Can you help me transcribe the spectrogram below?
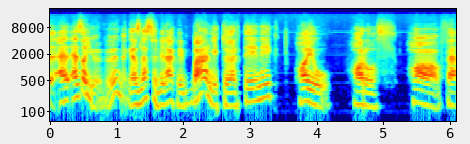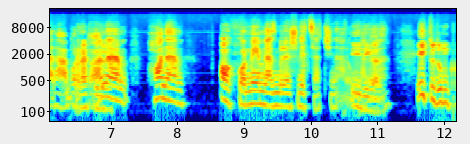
e- ez a jövő, meg ez lesz a világ, hogy bármi történik, ha jó, ha rossz, ha felháborító, Ha ha nem, ha nem, akkor mém lesz belőle, és viccet csinálunk Így belőle. igaz. Így tudunk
